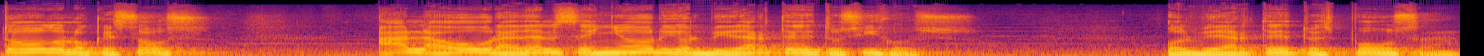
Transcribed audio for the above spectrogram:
todo lo que sos a la obra del Señor y olvidarte de tus hijos, olvidarte de tu esposa.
